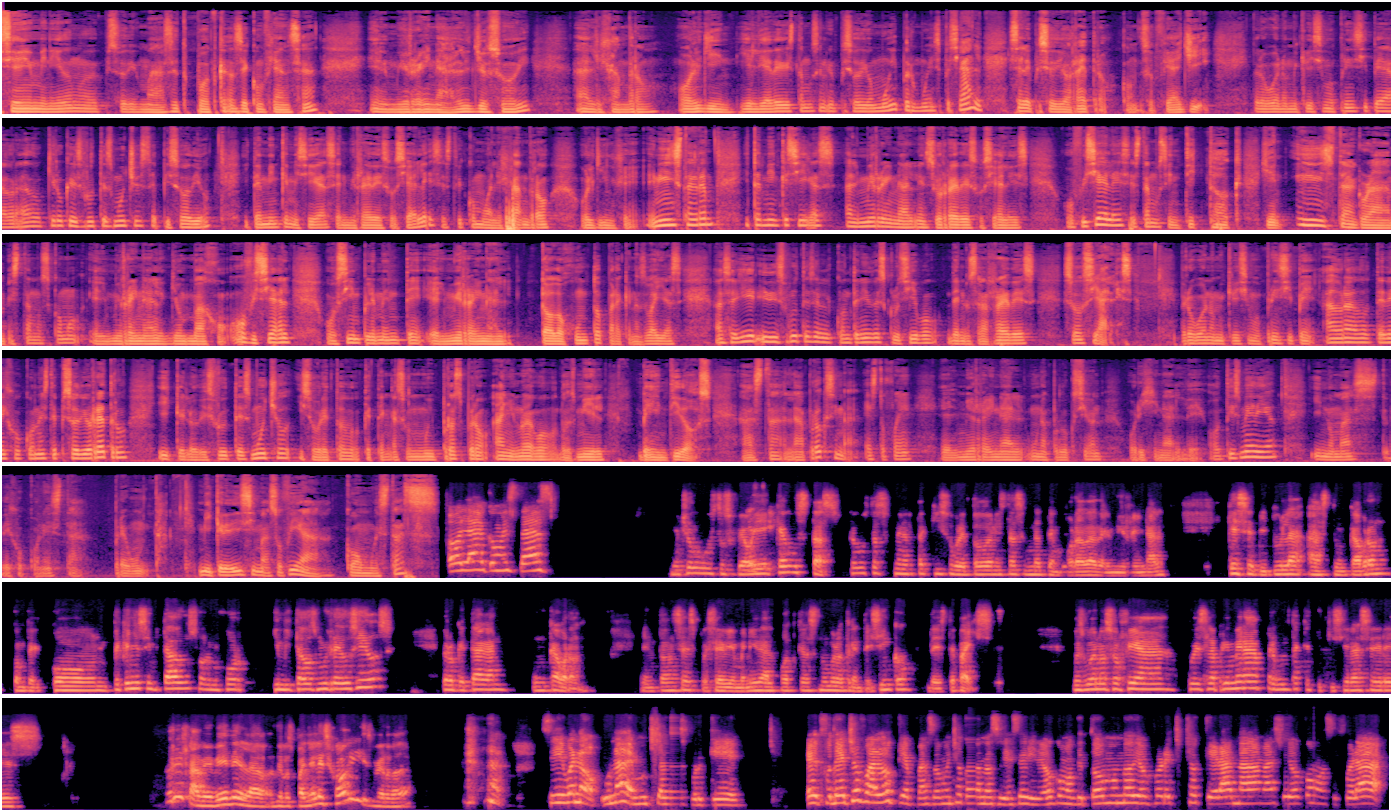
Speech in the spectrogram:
sea bienvenido a un nuevo episodio más de tu podcast de confianza, el Mi Reinal. Yo soy Alejandro Holguín y el día de hoy estamos en un episodio muy pero muy especial. Es el episodio retro con Sofía G. Pero bueno, mi queridísimo príncipe adorado, quiero que disfrutes mucho este episodio y también que me sigas en mis redes sociales. Estoy como Alejandro Holguín G en Instagram y también que sigas al Mi Reinal en sus redes sociales oficiales. Estamos en TikTok y en Instagram. Estamos como el Mi Reinal-oficial o simplemente el Mi Reinal todo junto para que nos vayas a seguir y disfrutes del contenido exclusivo de nuestras redes sociales. Pero bueno, mi queridísimo príncipe adorado, te dejo con este episodio retro y que lo disfrutes mucho y sobre todo que tengas un muy próspero año nuevo 2022. Hasta la próxima. Esto fue El Mi Reinal, una producción original de Otis Media y nomás te dejo con esta pregunta. Mi queridísima Sofía, ¿cómo estás? Hola, ¿cómo estás? Mucho gusto, Sofía. Oye, qué gustas, qué gustas tenerte aquí, sobre todo en esta segunda temporada del Mi Reinal, que se titula Hasta un cabrón, con, con pequeños invitados, o a lo mejor invitados muy reducidos, pero que te hagan un cabrón. Entonces, pues, bienvenida al podcast número 35 de este país. Pues bueno, Sofía, pues la primera pregunta que te quisiera hacer es, tú eres la bebé de, la, de los pañales Hoggies, ¿verdad? Sí, bueno, una de muchas, porque de hecho, fue algo que pasó mucho cuando subí ese video, como que todo el mundo dio por hecho que era nada más yo como si fuera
